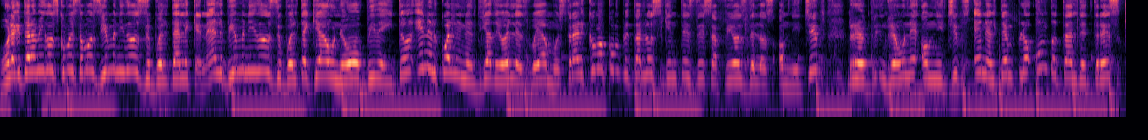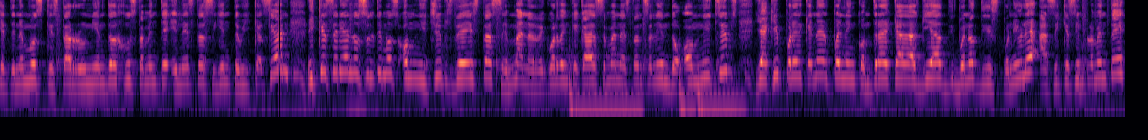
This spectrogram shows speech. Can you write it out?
Hola qué tal amigos, ¿cómo estamos? Bienvenidos de vuelta al canal, bienvenidos de vuelta aquí a un nuevo videito En el cual en el día de hoy les voy a mostrar cómo completar los siguientes desafíos de los Omnichips. Re Reúne Omnichips en el templo, un total de tres que tenemos que estar reuniendo justamente en esta siguiente ubicación. Y que serían los últimos Omnichips de esta semana Recuerden que cada semana están saliendo Omnichips Y aquí por el canal pueden encontrar cada guía, bueno, disponible. Así que simplemente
